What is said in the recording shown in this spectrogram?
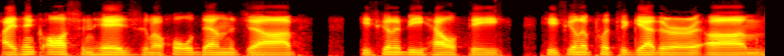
I think Austin Hays is going to hold down the job. He's going to be healthy. He's going to put together um,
